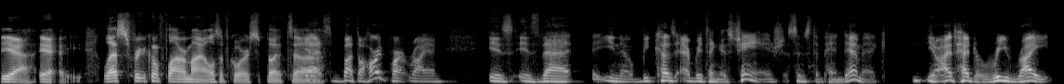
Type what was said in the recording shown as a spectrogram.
Yeah, yeah, less frequent flower miles, of course, but uh, yes. But the hard part, Ryan, is is that you know because everything has changed since the pandemic. You know, I've had to rewrite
